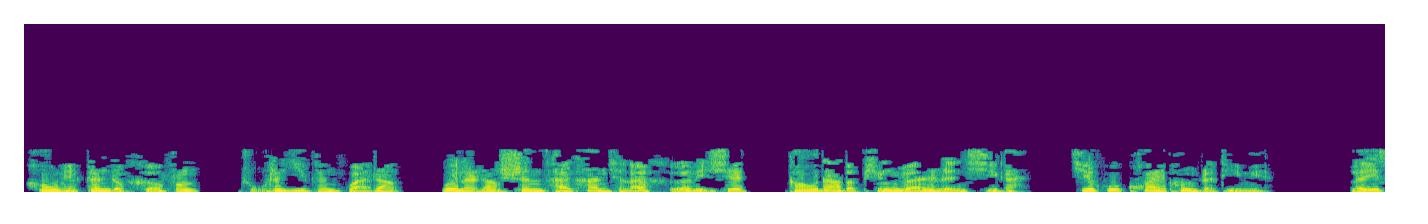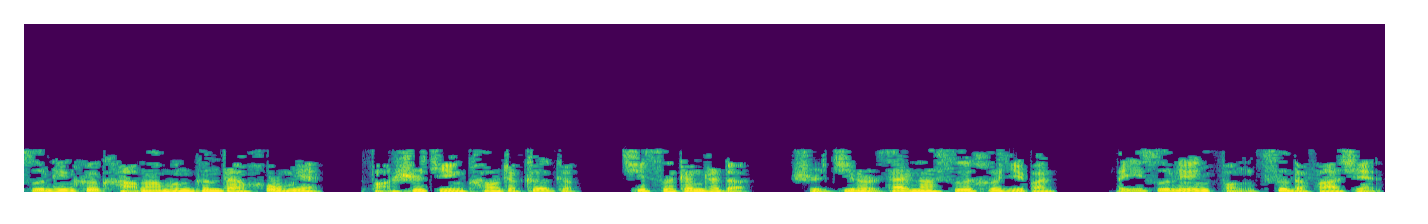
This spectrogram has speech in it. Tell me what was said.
后面跟着何风，拄着一根拐杖，为了让身材看起来合理些，高大的平原人膝盖几乎快碰着地面。雷斯林和卡拉蒙跟在后面，法师紧靠着哥哥，其次跟着的是吉尔塞纳斯和一班。雷斯林讽刺的发现，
